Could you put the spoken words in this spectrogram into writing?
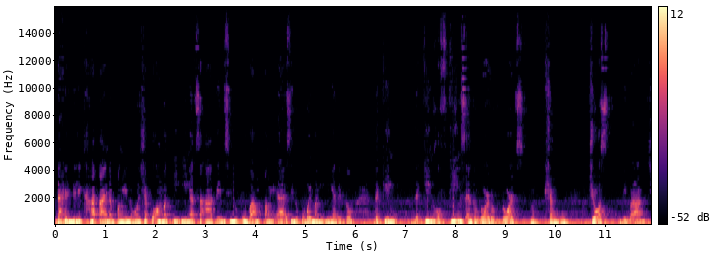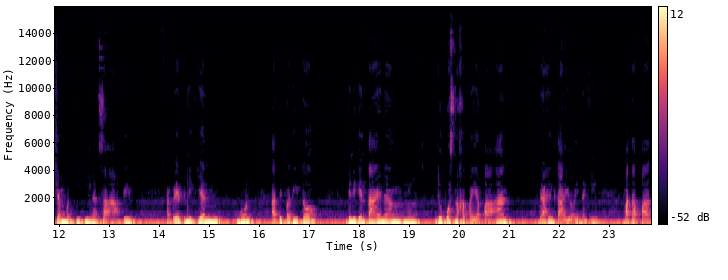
dahil nilikha tayo ng Panginoon, siya po ang mag-iingat sa atin. Sino po ba ang pang, ah, sino po ba yung mag-iingat ito? The King, the King of Kings and the Lord of Lords. Siyang Diyos, di ba? Siyang mag-iingat sa atin. Sabi, binigyan mo, sabi pa dito, binigyan tayo ng lubos na kapayapaan dahil tayo ay naging matapat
